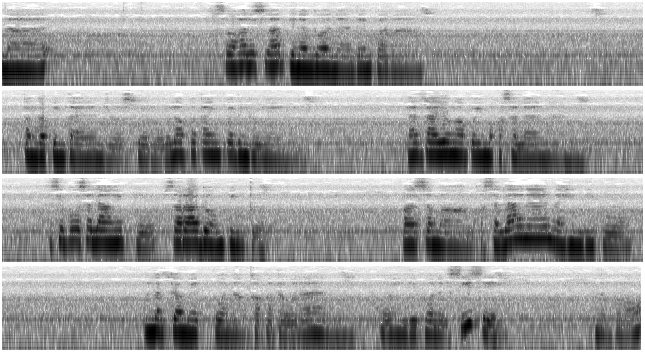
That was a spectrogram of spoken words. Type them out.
Na so halos lahat ginagawa natin para tanggapin tayo ng Diyos pero wala pa tayong pwedeng gawin. Dahil tayo nga po ay makasalanan. Kasi po sa langit po, sarado ang pinto para sa mga makasalanan na hindi po nagkamit po ng kapatawaran o hindi po nagsisi. Ano po?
